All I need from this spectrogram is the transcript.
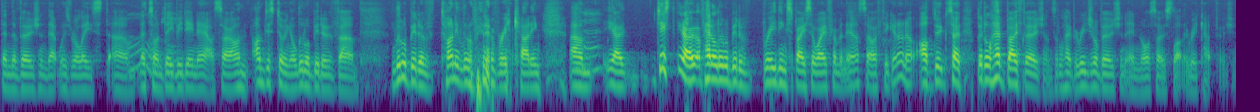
than the version that was released um, that's on DVD now. So I'm I'm just doing a little bit of um, little bit of tiny little bit of recutting. Um, You know, just you know, I've had a little bit of breathing space away from it now, so I figured, I don't know, I'll do so. But it'll have both versions. It'll have the original version and also a slightly recut version.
